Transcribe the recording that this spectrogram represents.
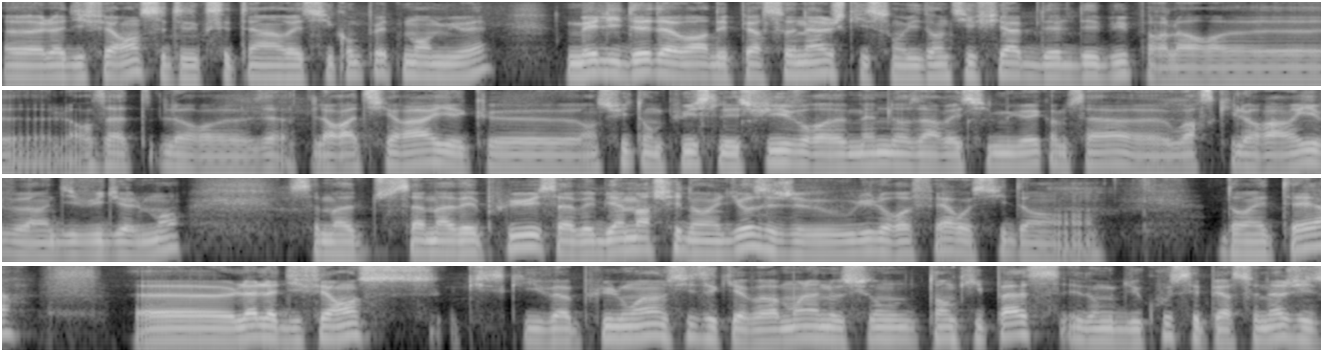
Euh, la différence, c'était que c'était un récit complètement muet, mais l'idée d'avoir des personnages qui sont identifiables dès le début par leur, euh, leur, euh, attirail et que ensuite on puisse les suivre même dans un récit muet comme ça, voir ce qui leur arrive individuellement, ça m'avait plu, ça avait bien marché dans Helios et j'avais voulu le refaire aussi dans, dans Ether. Euh, là, la différence, ce qui va plus loin aussi, c'est qu'il y a vraiment la notion de temps qui passe. Et donc, du coup, ces personnages, ils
